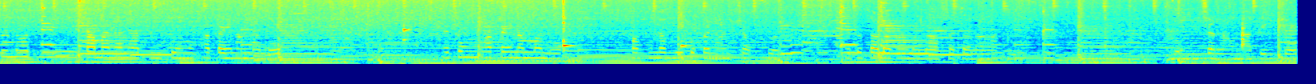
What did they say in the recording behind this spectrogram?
Sunod, isama na natin itong atay ng manok. Itong atay ng manok, pag nagluto ka ng chop suey, ito talaga malasa talaga ito. Isa lang natin to.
